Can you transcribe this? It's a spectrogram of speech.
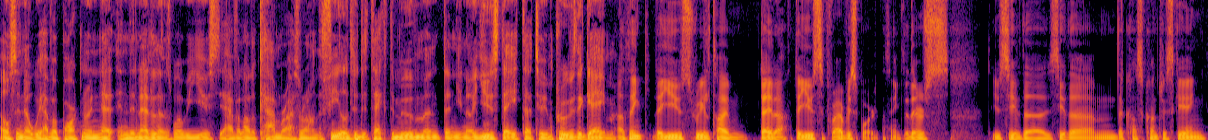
I also know we have a partner in in the Netherlands where we use to have a lot of cameras around the field to detect the movement and you know use data to improve the game. I think they use real time data. They use it for every sport. I think there's you see the you see the um, the cross country skiing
